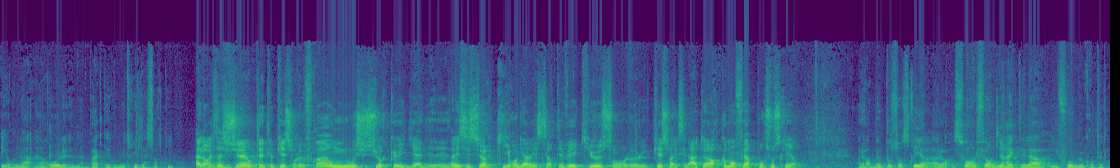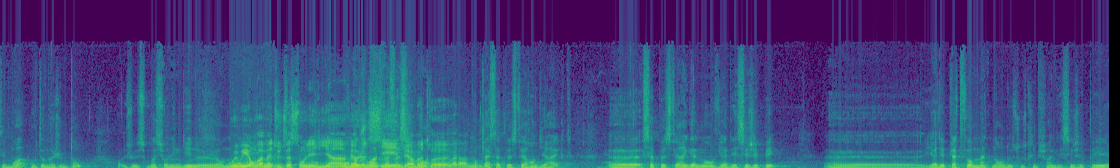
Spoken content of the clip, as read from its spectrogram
et on a un rôle et un impact et on maîtrise la sortie. Alors, les institutionnels ont peut-être le pied sur le frein. Nous, je suis sûr qu'il y a des investisseurs qui regardent l'investisseur TV qui, eux, sont le, pied sur l'accélérateur. Alors, comment faire pour souscrire? Alors, ben, pour souscrire, alors, soit on le fait en direct, et là, il faut me contacter moi ou Thomas Juleton. moi, sur LinkedIn. Euh, oui, oui, on va mettre de toute façon les liens vers votre site, vers votre. Voilà. Donc là, ça peut se faire en direct. Euh, ça peut se faire également via des CGP. Euh, il y a des plateformes maintenant de souscription avec des CGP,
